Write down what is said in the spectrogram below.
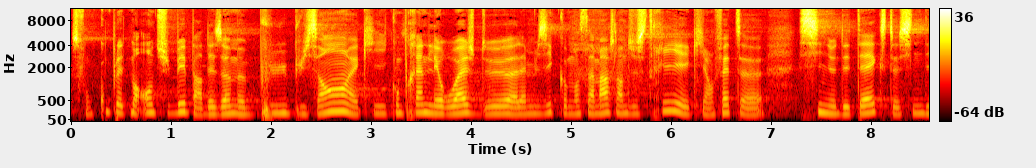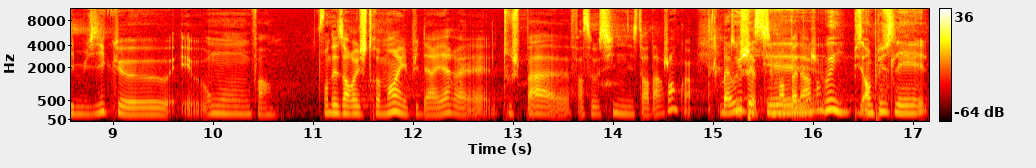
se font complètement entubées par des hommes plus puissants, qui comprennent les rouages de la musique, comment ça marche, l'industrie, et qui en fait signent des textes, signent des musiques, et enfin font des enregistrements, et puis derrière, elles, touchent pas. euh, Enfin, c'est aussi une histoire d'argent, quoi. Bah oui, parce que, pas d'argent. Oui, en plus, les,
